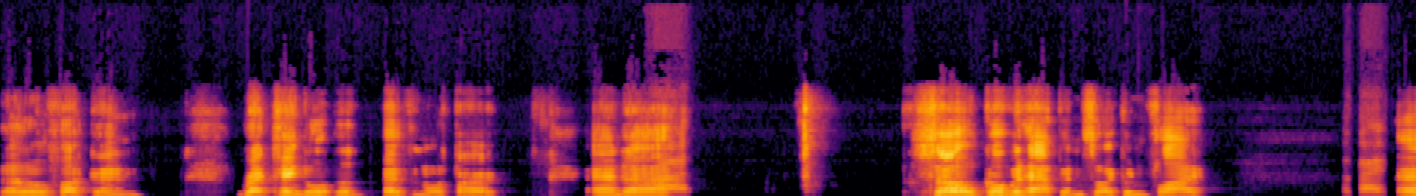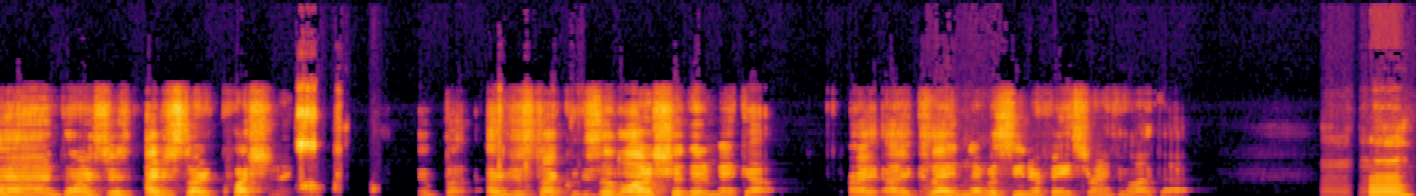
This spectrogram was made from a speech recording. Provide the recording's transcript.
that little fucking rectangle at the- north part. And uh, so COVID happened, so I couldn't fly. Okay. And then I just I just started questioning. But I just started because a lot of shit didn't make up, right? I because I had Mhm. never seen her face or anything like that. Mm-hmm. And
